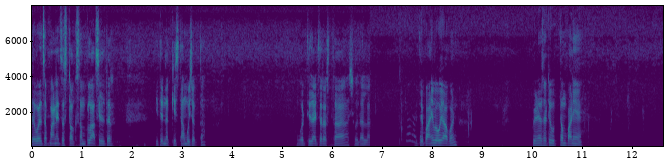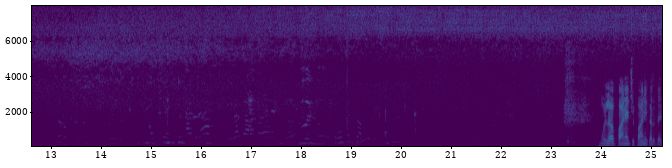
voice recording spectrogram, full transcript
जवळचा पाण्याचा स्टॉक संपला असेल तर इथे नक्कीच थांबू शकता. वरती जायचा रस्ता शोधायला लाग इथे पाणी बघूया आपण. पिण्यासाठी उत्तम पाणी आहे. मुलं पाण्याची पाहणी करतायत.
